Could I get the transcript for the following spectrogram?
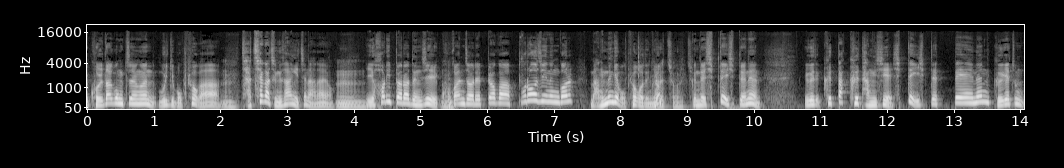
골다공증은 우리 목표가 음. 자체가 증상이 있진 않아요. 음. 이 허리뼈라든지 네. 고관절의 뼈가 부러지는 걸 막는 게 목표거든요. 그렇죠, 그렇죠. 근데 10대, 20대는 그 딱그 그 당시에 10대, 20대 때는 그게 좀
